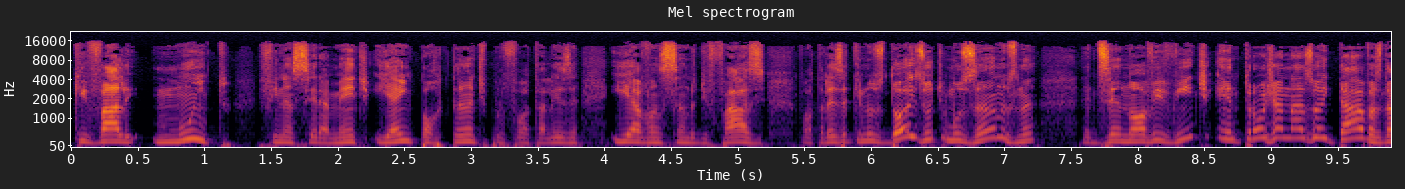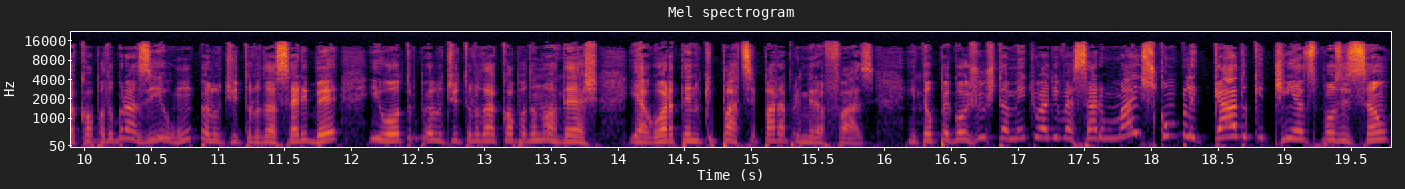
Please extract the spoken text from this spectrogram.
que vale muito financeiramente e é importante para o Fortaleza ir avançando de fase. Fortaleza que nos dois últimos anos, né, 19 e 20, entrou já nas oitavas da Copa do Brasil, um pelo título da Série B e outro pelo título da Copa do Nordeste, e agora tendo que participar da primeira fase. Então pegou justamente o adversário mais complicado que tinha à disposição,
